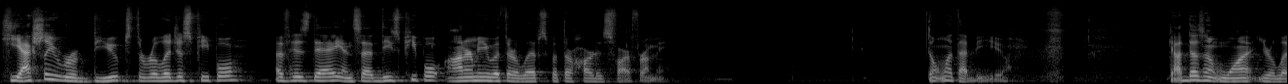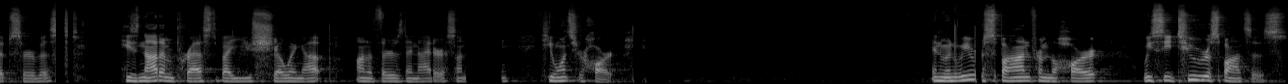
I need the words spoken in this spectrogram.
He actually rebuked the religious people of his day and said, These people honor me with their lips, but their heart is far from me. Don't let that be you. God doesn't want your lip service. He's not impressed by you showing up on a Thursday night or a Sunday he wants your heart. And when we respond from the heart, we see two responses.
